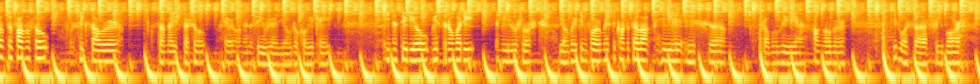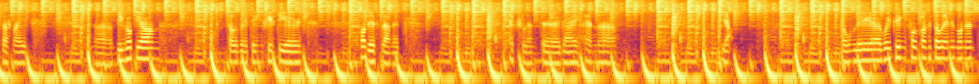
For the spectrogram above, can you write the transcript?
up to Fast Oslo for 6 hour Sunday special here on nsbradio.co.uk. In the studio, Mr. Nobody and me, Los Lost. We are waiting for Mr. Contapella. He is um, probably uh, hungover. It was a free bar last night. And, uh, big up Jan, celebrating 50 years on this planet. Excellent uh, guy and uh, yeah, probably uh, waiting for Contapella any moment.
